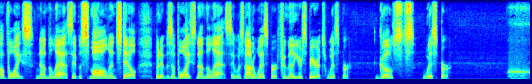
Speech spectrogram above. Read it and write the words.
a voice nonetheless. It was small and still, but it was a voice nonetheless. It was not a whisper. Familiar spirits whisper, ghosts whisper.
